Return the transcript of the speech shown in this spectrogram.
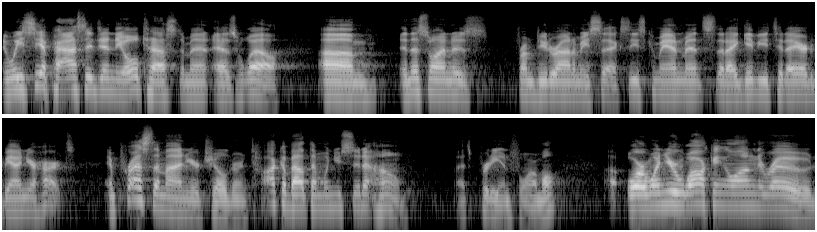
and we see a passage in the Old Testament as well. Um, and this one is from Deuteronomy 6. These commandments that I give you today are to be on your hearts. Impress them on your children. Talk about them when you sit at home. That's pretty informal. Uh, or when you're walking along the road,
